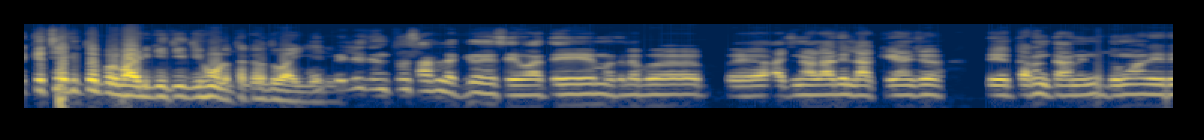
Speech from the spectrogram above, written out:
ਤੇ ਕਿੱਥੇ ਕਿੱਥੇ ਪ੍ਰੋਵਾਈਡ ਕੀਤੀ ਦੀ ਹੁਣ ਤੱਕ ਦਵਾਈ ਜਿਹੜੀ? ਪਹਿਲੇ ਦਿਨ ਤੋਂ ਸਾਰੇ ਲੱਗੇ ਹੋਏ ਸੇਵਾ ਤੇ ਮਤਲਬ ਅਹ, ਅਜਨਾਲਾ ਦੇ ਇਲਾਕਿਆਂ 'ਚ ਤੇ ਤਰਨਤਾਰਨ ਇਹਨਾਂ ਦੋਵਾਂ ਦੇ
